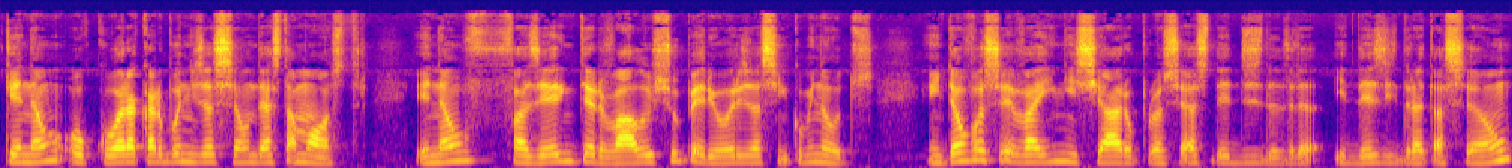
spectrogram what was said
que não ocorra a carbonização desta amostra e não fazer intervalos superiores a 5 minutos. Então você vai iniciar o processo de desidratação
